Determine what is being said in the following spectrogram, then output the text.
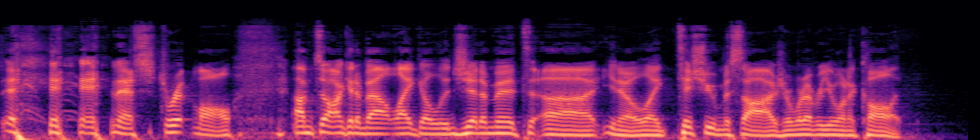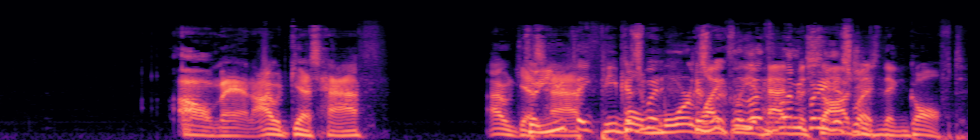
in a strip mall. I'm talking about like a legitimate, uh, you know, like tissue massage or whatever you want to call it. Oh man, I would guess half. I would guess so you half. think people when- more likely let- have had let me put it this way. massages than golfed?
